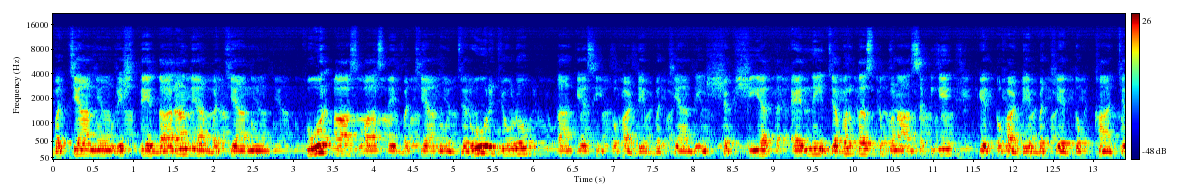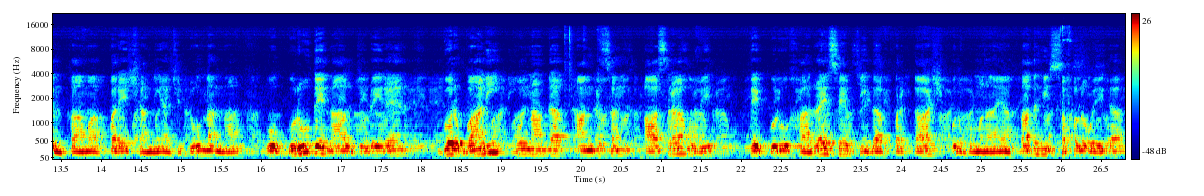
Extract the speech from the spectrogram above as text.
ਬੱਚਿਆਂ ਨੂੰ, ਰਿਸ਼ਤੇਦਾਰਾਂ ਦੇ ਬੱਚਿਆਂ ਨੂੰ ਹੋਰ ਆਸ-ਪਾਸ ਦੇ ਬੱਚਿਆਂ ਨੂੰ ਜ਼ਰੂਰ ਜੋੜੋ ਤਾਂ ਕਿ ਅਸੀਂ ਤੁਹਾਡੇ ਬੱਚਿਆਂ ਦੀ ਸ਼ਖਸੀਅਤ ਐਨੀ ਜ਼ਬਰਦਸਤ ਬਣਾ ਸਕੀਏ ਕਿ ਤੁਹਾਡੇ ਬੱਚੇ ਦੁੱਖਾਂ, ਚਿੰਤਾਵਾਂ, ਪਰੇਸ਼ਾਨੀਆਂ 'ਚ ਡੋਲਣ ਨਾ। ਉਹ ਗੁਰੂ ਦੇ ਨਾਲ ਜੁੜੇ ਰਹਿਣ। ਗੁਰਬਾਣੀ ਉਹਨਾਂ ਦਾ ਅੰਗ ਸੰਗ ਆਸਰਾ ਹੋਵੇ ਤੇ ਗੁਰੂ ਹਰਿਰਾਏ ਸਾਹਿਬ ਜੀ ਦਾ ਪ੍ਰਕਾਸ਼ ਪੁਰਬ ਮਨਾਇਆ ਤਦ ਹੀ ਸਫਲ ਹੋਏਗਾ।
